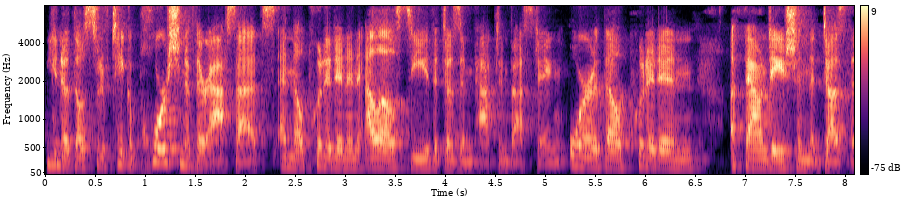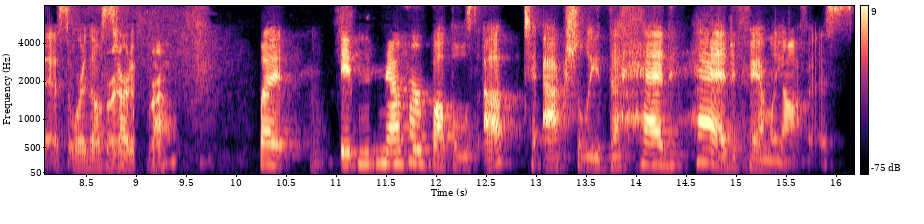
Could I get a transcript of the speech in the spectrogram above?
you know they'll sort of take a portion of their assets and they'll put it in an LLC that does impact investing or they'll put it in a foundation that does this or they'll right, start a fund. Right. But it never bubbles up to actually the head head family office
